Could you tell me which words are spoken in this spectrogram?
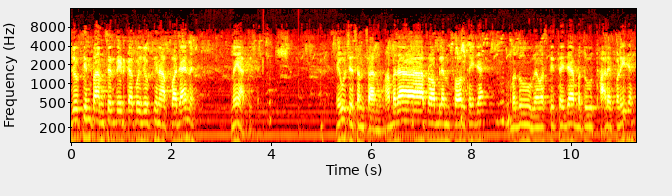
જોખીને પાંચસે દેડકા કોઈ જોખીને આપવા જાય ને નહીં આપી શકે એવું છે સંસારનું આ બધા પ્રોબ્લેમ સોલ્વ થઈ જાય બધું વ્યવસ્થિત થઈ જાય બધું થાળે પડી જાય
